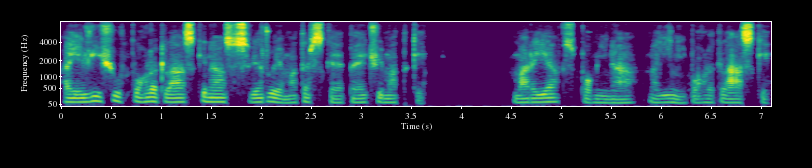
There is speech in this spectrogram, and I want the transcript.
A Ježíšův pohled lásky nás svěřuje mateřské péči matky. Maria vzpomíná na jiný pohled lásky,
